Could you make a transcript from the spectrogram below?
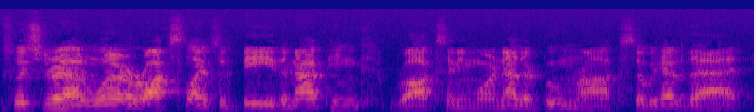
switched around what our rock slimes would be. They're not pink rocks anymore. Now they're boom rocks. So we have that.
